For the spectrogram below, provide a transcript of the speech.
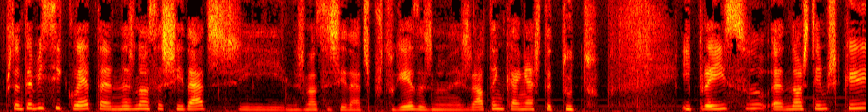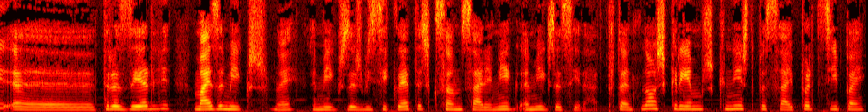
Portanto, a bicicleta nas nossas cidades e nas nossas cidades portuguesas, no geral, tem que ganhar estatuto. E para isso uh, nós temos que uh, trazer-lhe mais amigos, não é? amigos das bicicletas que são necessariamente amigos da cidade. Portanto, nós queremos que neste passeio participem,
